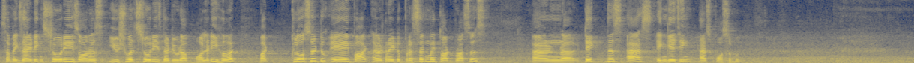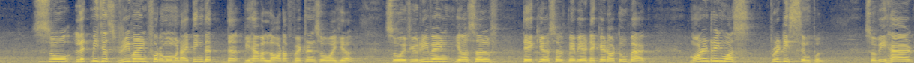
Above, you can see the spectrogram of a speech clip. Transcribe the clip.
some exciting stories or as usual stories that you would have already heard. But closer to AI part, I will try to present my thought process and uh, take this as engaging as possible. So let me just rewind for a moment. I think that the, we have a lot of veterans over here. So if you rewind yourself, take yourself maybe a decade or two back, monitoring was pretty simple. So we had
